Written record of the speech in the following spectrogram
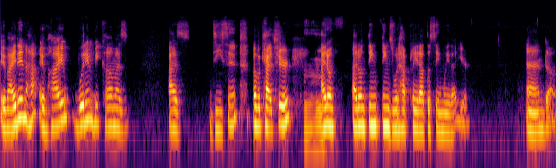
if I didn't, ha- if I wouldn't become as as decent of a catcher, mm-hmm. I don't, I don't think things would have played out the same way that year. And uh,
